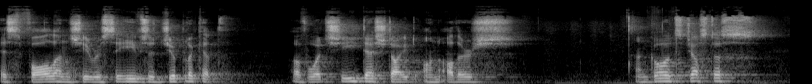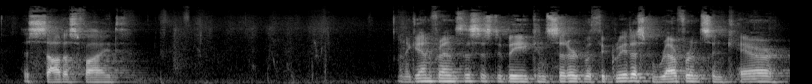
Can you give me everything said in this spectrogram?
is fallen. She receives a duplicate of what she dished out on others. And God's justice is satisfied. And again, friends, this is to be considered with the greatest reverence and care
